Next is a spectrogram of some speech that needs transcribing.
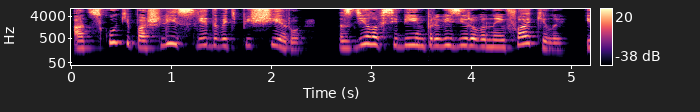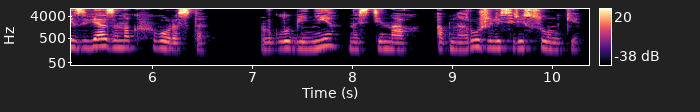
от скуки пошли исследовать пещеру, сделав себе импровизированные факелы из вязанок хвороста. В глубине, на стенах, обнаружились рисунки –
